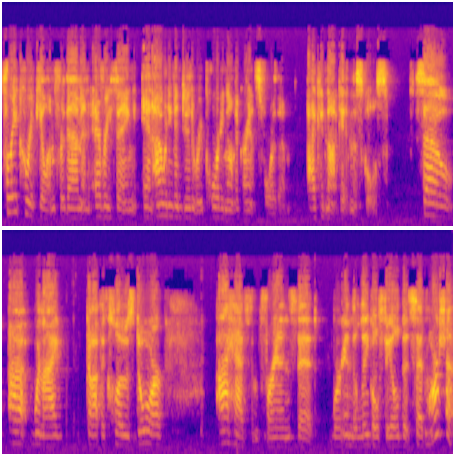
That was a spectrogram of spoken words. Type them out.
free curriculum for them and everything, and I would even do the reporting on the grants for them. I could not get in the schools. So uh, when I got the closed door, I had some friends that were in the legal field that said, Marsha,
